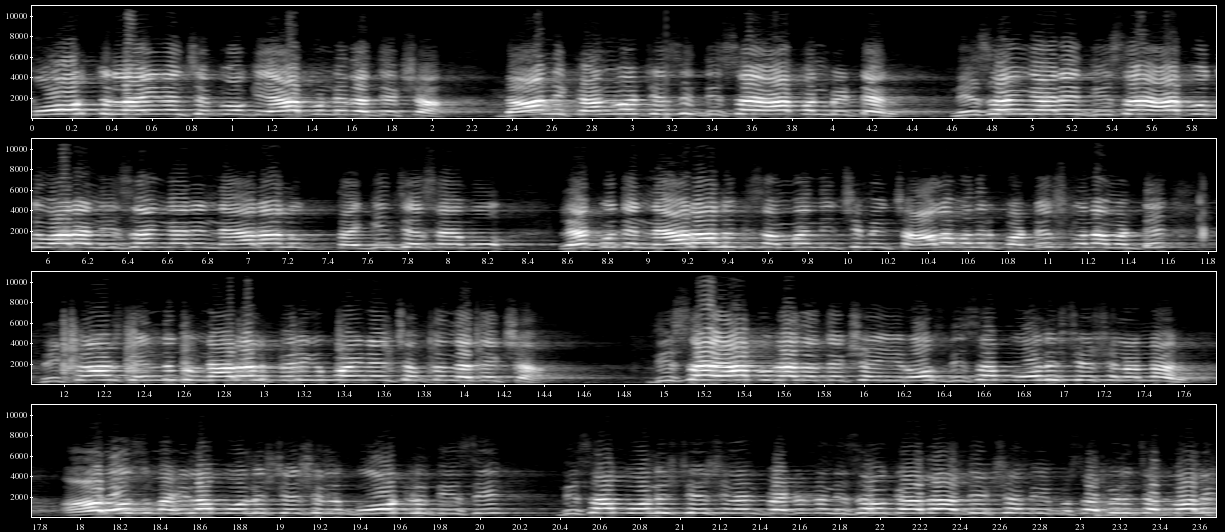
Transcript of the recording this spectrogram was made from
ఫోర్త్ లైన్ అని చెప్పి ఒక యాప్ ఉండేది అధ్యక్ష. దాన్ని కన్వర్ట్ చేసి దిశ యాప్ అని పెట్టారు. నిజంగానే దిశ యాప్ ద్వారా నిజంగానే నేరాలు తగ్గించేసాము లేకపోతే నేరాలకు సంబంధించి మేము చాలా మందిని పట్టేసుకున్నామంటే రికార్డ్స్ ఎందుకు నేరాలు పెరిగిపోయినాయని చెప్తుంది అధ్యక్ష. దిశ యాప్ కాదు అధ్యక్ష ఈ రోజు దిశ పోలీస్ స్టేషన్ అన్నారు. ఆ రోజు మహిళా పోలీస్ స్టేషన్ బోర్డులు తీసి దిశ పోలీస్ స్టేషన్ అని పెట్టడం నిజం కాదా అధ్యక్ష? మీ సభ్యులు చెప్పాలి.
